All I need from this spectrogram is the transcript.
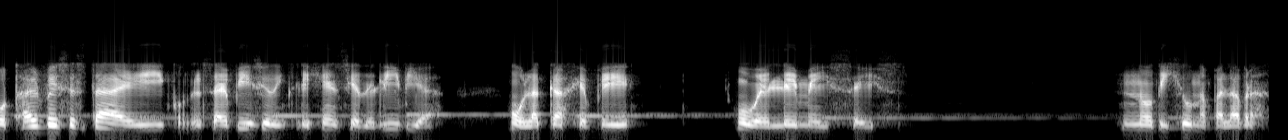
o tal vez está ahí con el Servicio de Inteligencia de Libia, o la KGB, o el MI6. No dije una palabra.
